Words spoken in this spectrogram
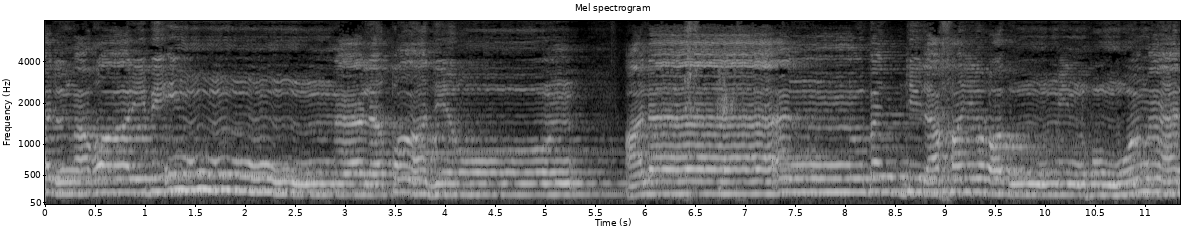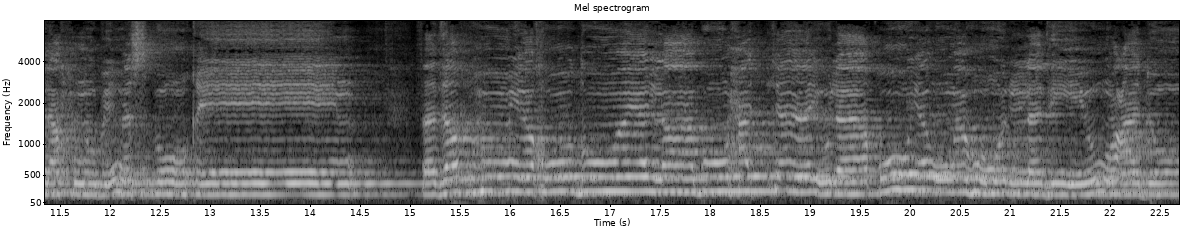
والمغارب إنا لقادرون. على أن نبدل خيرا منهم وما نحن بمسبوقين. فذرهم يخوضوا ويلعبوا حتى يلاقوا يومهم الذي يوعدون.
